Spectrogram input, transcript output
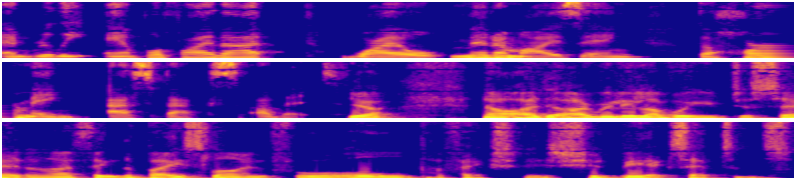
and really amplify that while minimizing the harming aspects of it. Yeah. Now, I, I, really love what you've just said. And I think the baseline for all perfectionists should be acceptance.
